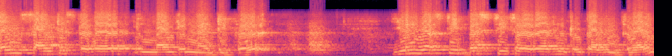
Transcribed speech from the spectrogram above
Young Scientist Award in 1994, University Best Teacher Award in 2012,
